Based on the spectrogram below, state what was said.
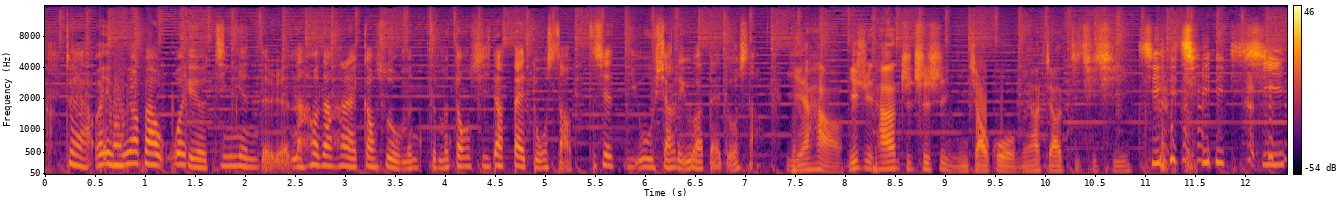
啊？对啊，我、们要不要问一个有经验的人，然后让他来告诉我们怎么东西要带多少，这些礼物小礼物要带多少？也好，也许他支持是已经教过，我们要教七七七七七七。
